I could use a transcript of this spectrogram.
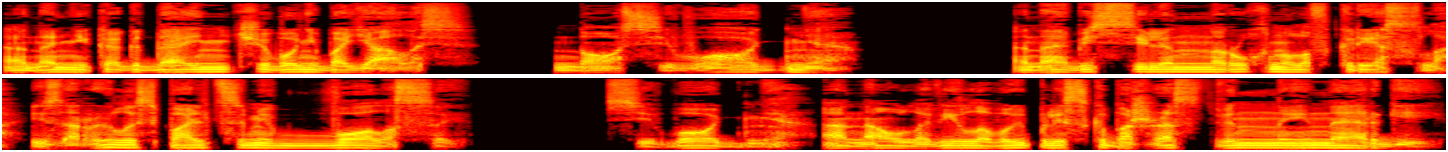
Она никогда и ничего не боялась. Но сегодня... Она обессиленно рухнула в кресло и зарылась пальцами в волосы. Сегодня она уловила выплеск божественной энергии.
